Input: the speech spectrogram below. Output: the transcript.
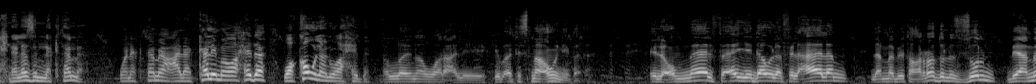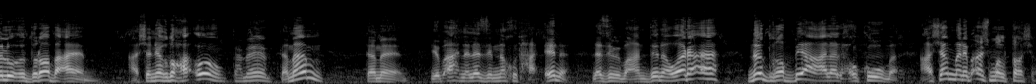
إحنا لازم نجتمع ونجتمع على كلمة واحدة وقولا واحدا. الله ينور عليك. يبقى تسمعوني بقى. العمال في أي دولة في العالم لما بيتعرضوا للظلم بيعملوا إضراب عام عشان ياخدوا حقهم. تمام. تمام؟ تمام. يبقى إحنا لازم ناخد حقنا. لازم يبقى عندنا ورقة نضغط بيها على الحكومة عشان ما نبقاش ملطشة.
